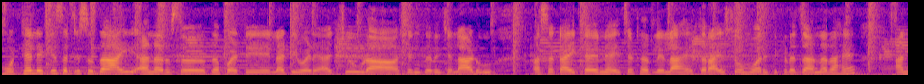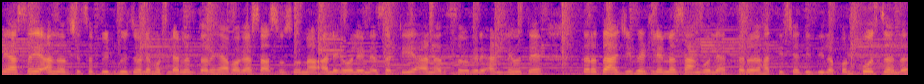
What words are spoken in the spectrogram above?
मोठ्या लेकीसाठी सुद्धा आई अनारसं धपाटे लाटीवड्या चिवडा शेंगदाण्याचे लाडू असं काय काय न्यायचं ठरलेलं आहे. तर आई सोमवारी तिकडे जाणार आहे आणि असंही अनारशीचं पीठ भिजवलं म्हटल्यानंतर ह्या बघा सासू सुना आलेगाव येण्यासाठी अनारस वगैरे आणले होते. तर दाजी भेटले ना सांगोल्यात. तर हातीच्या दिदीला पण पोच झालं.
